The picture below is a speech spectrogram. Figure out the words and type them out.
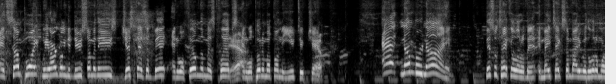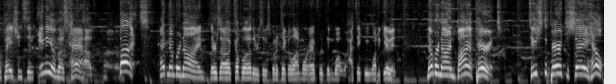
at some point we are going to do some of these just as a bit, and we'll film them as clips Yeah. and we'll put them up on the YouTube channel. At number nine, this will take a little bit. It may take somebody with a little more patience than any of us have, but at number nine, there's a couple others that's going to take a lot more effort than what I think we want to give it. Number nine, buy a parrot. Teach the parrot to say, Help,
